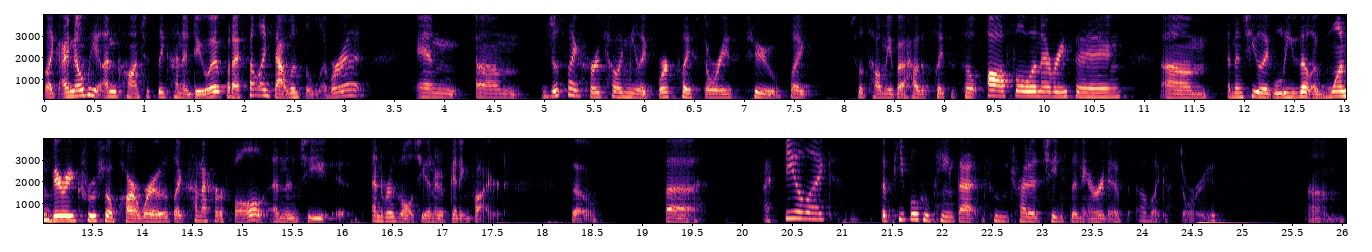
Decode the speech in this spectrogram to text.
Like I know we unconsciously kind of do it, but I felt like that was deliberate. And um just like her telling me like workplace stories too. Like she'll tell me about how this place is so awful and everything. Um and then she like leaves out like one very crucial part where it was like kind of her fault and then she end result she ended up getting fired. So uh I feel like the people who paint that who try to change the narrative of like a story um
